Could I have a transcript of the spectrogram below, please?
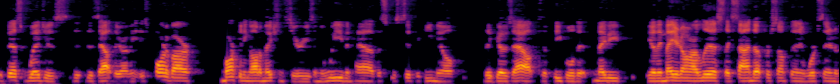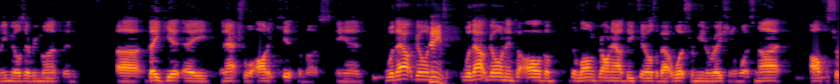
the best wedges that's out there. I mean, it's part of our marketing automation series. I mean, we even have a specific email that goes out to people that maybe you know they made it on our list, they signed up for something, and we're sending them emails every month, and uh, they get a an actual audit kit from us. And without going into, without going into all the the long drawn out details about what's remuneration and what's not, officer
